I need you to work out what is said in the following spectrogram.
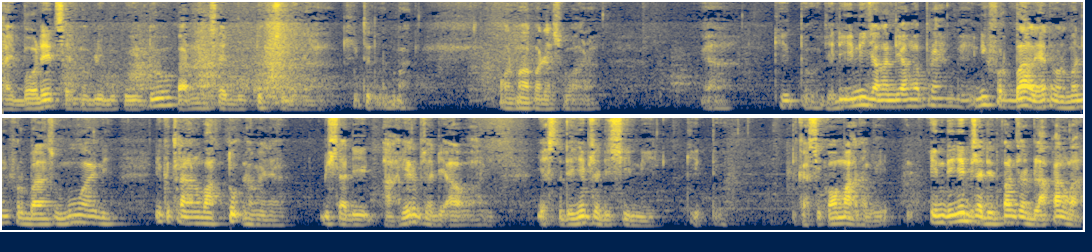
I bought it, saya membeli buku itu karena saya butuh segera. Gitu teman-teman. Mohon maaf pada suara ya gitu jadi ini jangan dianggap remeh ini verbal ya teman-teman ini verbal semua ini ini keterangan waktu namanya bisa di akhir bisa di awal ya setidaknya bisa di sini gitu. Dikasih koma tapi intinya bisa di depan bisa di belakang lah.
